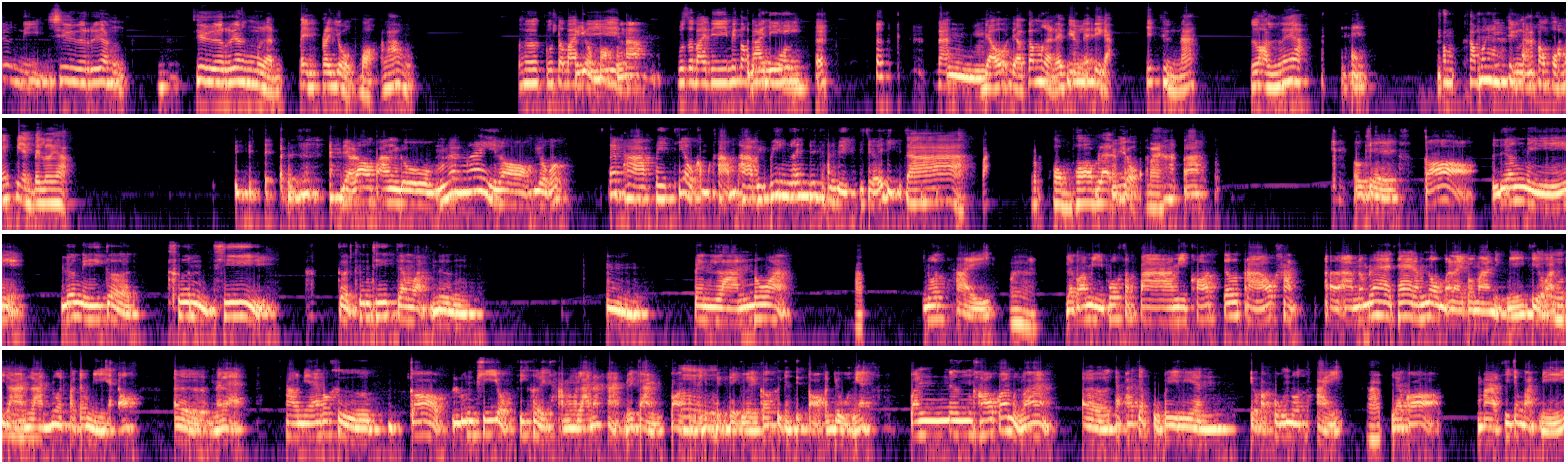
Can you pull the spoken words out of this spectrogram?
เรื่องนี้ชื่อเรื่อง ชื่อเรื่องเหมือนเป็นประโยคบอกเล่า เออ กูสบาปยระโยคดีบอกเล่ากูสบายดีไม่ต้องสบายดีเป็นห่วงนะอืม เดี๋ยวเดี๋ยวก็เหมือนไอฟิวเล่นอีกอะคิดถึงนะ หลอนเลยอะคำคำว่าคิดถึงนะของผมไม่งเปลี่ยนไปเลยอะเดี๋ยวลองฟังดูไม่ไม่หรอกโยกก็ แค่พาไปเที่ยวขำๆพาไปวิ่งเล่นด้วยกันดิเฉยจ้าไปผมพร้อมแล้วพี่หยกมาๆปะโอเค ก็เรื่องนี้ เรื่องนี้เกิดขึ้นที่ เกิดขึ้นที่จังหวัดหนึ่ง อืม เป็นร้านนวดครับ นวดไทย อ่า แล้วก็มีพวกสปา มีคอร์สเจ้าสาวขัด เอ่ออาบน้ำแร่แช่น้ำนมอะไรประมาณอย่างนี้ ที่ว่าอืมที่ร้านร้านนวดเขาจะมีอะเนาะเออนั่นแหละคราวเนี้ยก็คือก็รุ่นพี่หยกที่เคยทำร้านอาหารด้วยกัน ตอนสมัยเด็กๆเลยก็คือยังติดต่อกันอยู่เนี่ยวันหนึ่งเขาก็เหมือนว่า เออจะพัดจะผูไปเรียนเกี่ยวกับพวกนวดไทยครับ แล้วก็มาที่จังหวัดนี้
